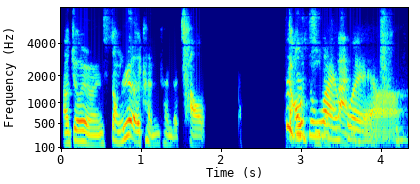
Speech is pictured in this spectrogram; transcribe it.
然后就会有人送热腾腾的超。高级外汇啊，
